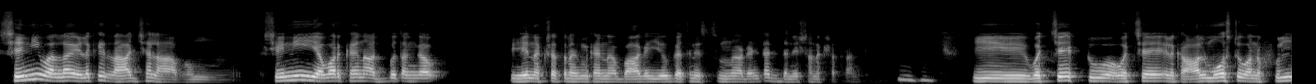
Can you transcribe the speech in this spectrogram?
శని వల్ల వీళ్ళకి రాజ్య లాభం. శని ఎవరికైనా అద్భుతంగా ఏ నక్షత్రానికైనా బాగా యోగతనిస్తున్నాడంటే అది ధనిష్ట నక్షత్రానికి. ఈ వచ్చే టూ వచ్చే వీళ్ళకి ఆల్మోస్ట్ వన్ ఫుల్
